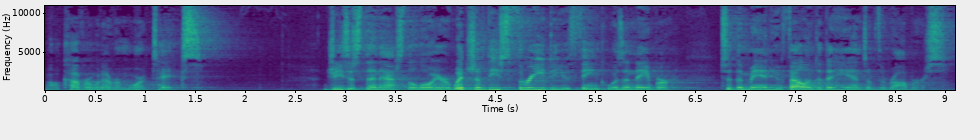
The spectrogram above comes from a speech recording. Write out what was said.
and I'll cover whatever more it takes. Jesus then asked the lawyer, Which of these three do you think was a neighbor to the man who fell into the hands of the robbers?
